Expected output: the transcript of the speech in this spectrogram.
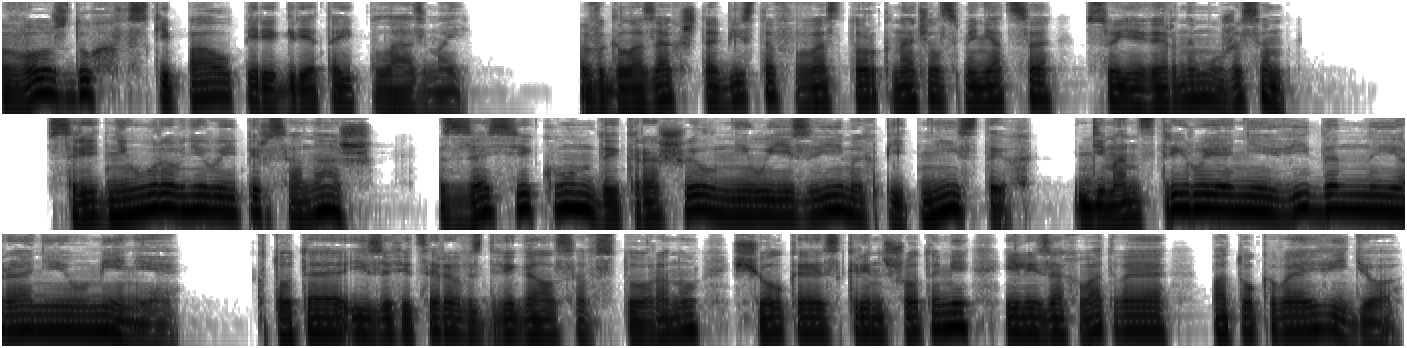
воздух вскипал перегретой плазмой. В глазах штабистов восторг начал сменяться суеверным ужасом. Среднеуровневый персонаж за секунды крошил неуязвимых пятнистых, демонстрируя невиданные ранее умения. Кто-то из офицеров сдвигался в сторону, щелкая скриншотами или захватывая потоковое видео.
